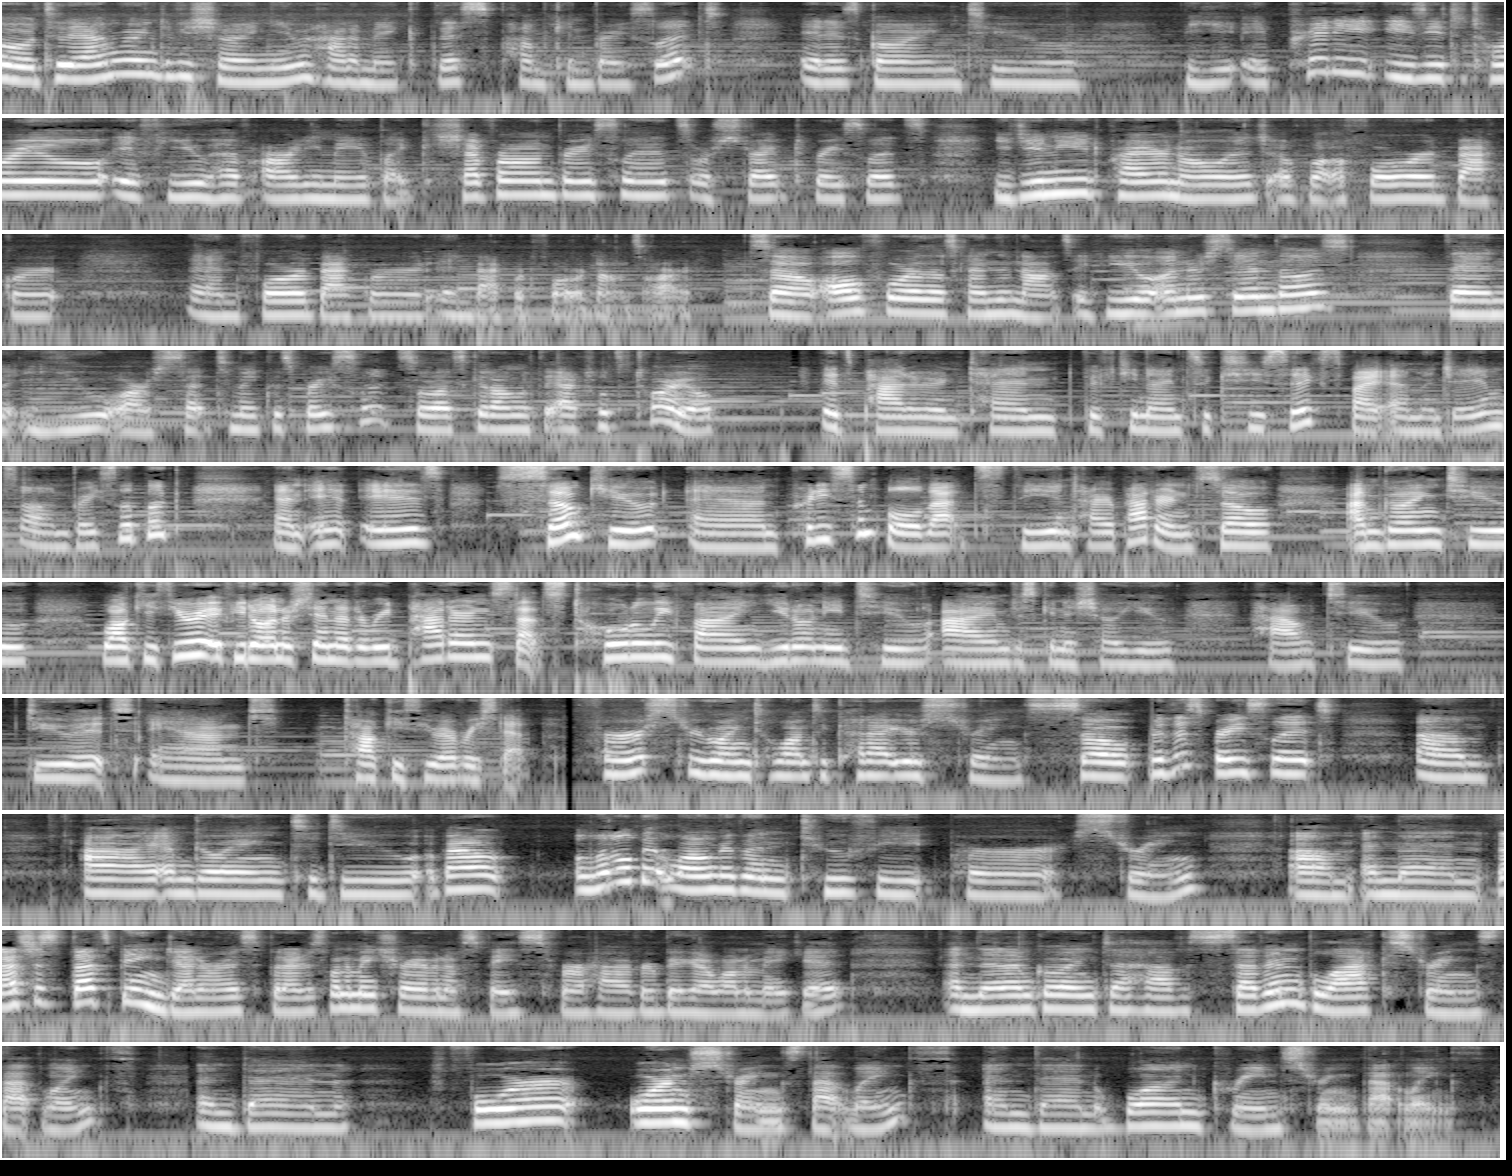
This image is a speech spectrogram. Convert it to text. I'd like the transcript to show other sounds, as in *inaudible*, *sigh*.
So today I'm going to be showing you how to make this pumpkin bracelet. It is going to be a pretty easy tutorial if you have already made like chevron bracelets or striped bracelets. You do need prior knowledge of what a forward, backward, and forward, backward, and backward, forward knots are. So all four of those kinds of knots, if you understand those, then you are set to make this bracelet. So let's get on with the actual tutorial. It's pattern 105966 by Emma James on Bracelet Book, and it is so cute and pretty simple. That's the entire pattern. So I'm going to walk you through it. If you don't understand how to read patterns, that's totally fine. You don't need to. I'm just going to show you how to do it and talk you through every step. First, you're going to want to cut out your strings. So for this bracelet, um, I am going to do about a little bit longer than two feet per string. Um, and then that's just that's being generous, but I just want to make sure I have enough space for however big I want to make it. And then I'm going to have seven black strings that length, and then four orange strings that length, and then one green string that length.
